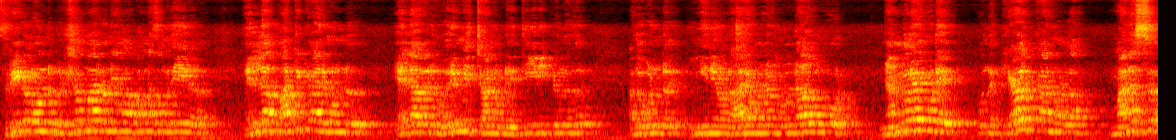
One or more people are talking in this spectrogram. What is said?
സ്ത്രീകളുണ്ട് പുരുഷന്മാരുണ്ട് ഞങ്ങളുടെ ഭരണസമിതിയിൽ. എല്ലാ പാർട്ടിക്കാരുമുണ്ട്. എല്ലാവരും ഒരുമിച്ചാണ് ഇവിടെ എത്തിയിരിക്കുന്നത്. അതുകൊണ്ട് ഇങ്ങനെയുള്ള ആരോപണങ്ങൾ ഉണ്ടാകുമ്പോൾ ഞങ്ങളെ കൂടെ ഒന്ന് കേൾക്കാനുള്ള മനസ്സ്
